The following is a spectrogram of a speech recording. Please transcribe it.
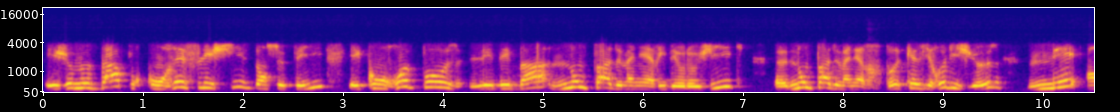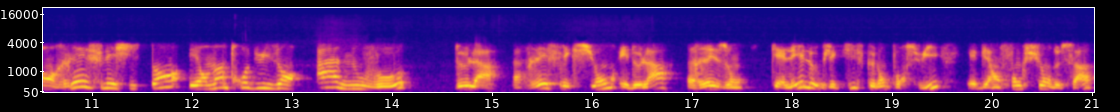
et je me bats pour qu'on réfléchisse dans ce pays et qu'on repose les débats non pas de manière idéologique, euh, non pas de manière quasi religieuse, mais en réfléchissant et en introduisant à nouveau de la réflexion et de la raison. Quel est l'objectif que l'on poursuit? Eh bien, en fonction de ça,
